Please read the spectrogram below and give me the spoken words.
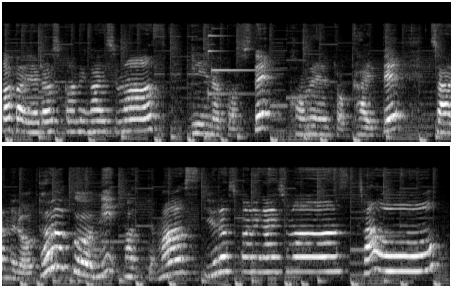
またよろしくお願いしますいいねとしてコメント書いてチャンネルを登録に待ってます。よろしくお願いします。チャオ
